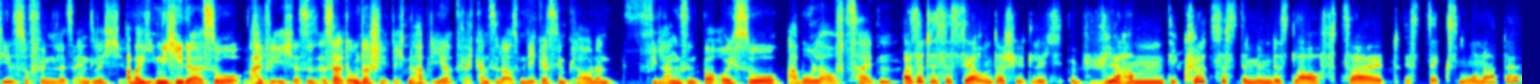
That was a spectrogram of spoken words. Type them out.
Deals zu finden letztendlich. Aber nicht jeder ist so halt wie ich. Das ist, ist halt unterschiedlich. Ne? Habt ihr, vielleicht kannst du da aus dem Nähkästchen plaudern, wie lang sind bei euch so Abo-Laufzeiten? Also das ist sehr unterschiedlich. Wir haben die kürzeste Mindestlaufzeit ist sechs Monate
